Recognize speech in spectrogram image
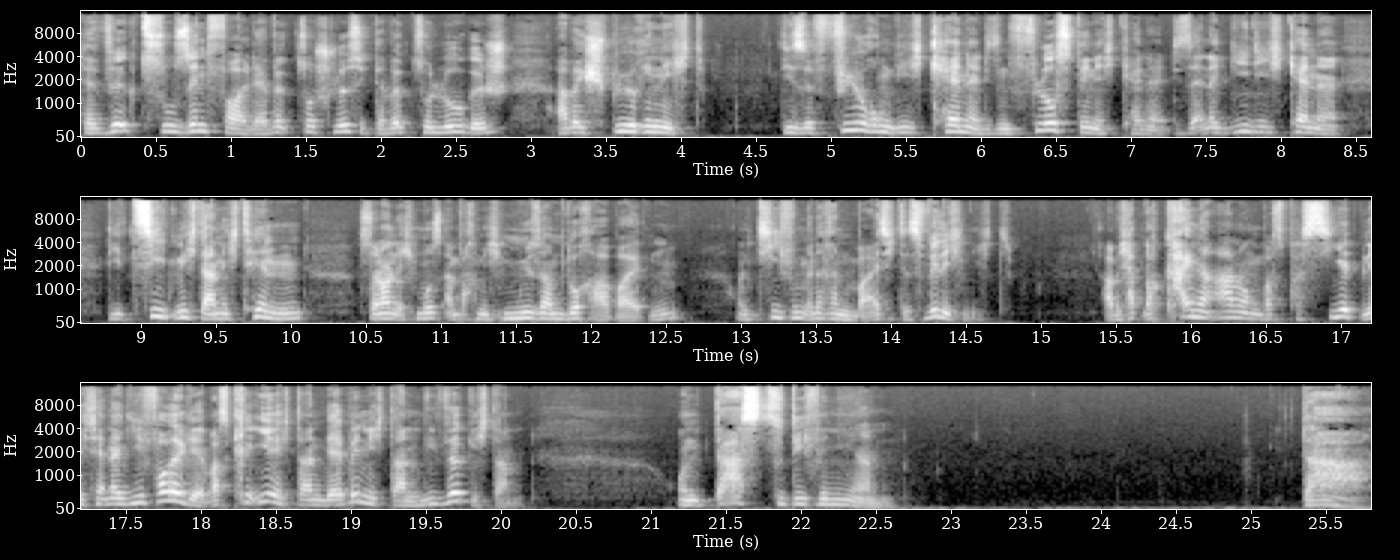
der wirkt so sinnvoll, der wirkt so schlüssig, der wirkt so logisch, aber ich spüre ihn nicht. Diese Führung, die ich kenne, diesen Fluss, den ich kenne, diese Energie, die ich kenne, die zieht mich da nicht hin sondern ich muss einfach mich mühsam durcharbeiten und tief im Inneren weiß ich, das will ich nicht. Aber ich habe noch keine Ahnung, was passiert, wenn ich der Energie folge. Was kreiere ich dann? Wer bin ich dann? Wie wirke ich dann? Und das zu definieren, da,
